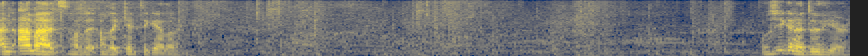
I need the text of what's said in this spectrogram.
and Ahmad have the have the kid together. What's he gonna do here?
